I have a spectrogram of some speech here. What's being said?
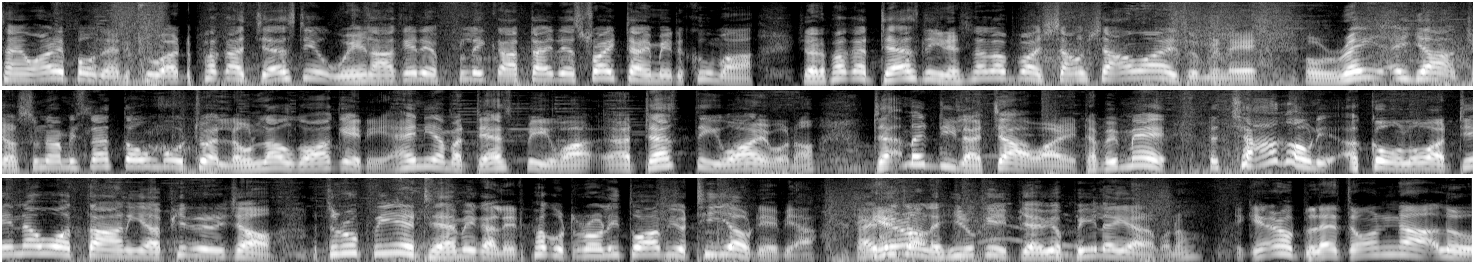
ဆိုင်ဝါတဲ့ပုံစံတစ်ခုကတစ်ဖက်က justice ဝင်လာခဲ့တဲ့ flicker title strike time တစ်ခုမှာကျွန်တော်တစ်ဖက်က dash နေနဲ့နှစ်လက်ပတ်ရှောင်ရှားသွားရဆိုမှလည်းဟို rain အရာကျွန်တော် tsunami slash သုံးဖို့အတွက်လုံလောက်သွားခဲ့တယ်အဲ့ဒီနေရာမှာ dash ပေးသွား dash တည်သွားတယ်ပေါ့နော် damage dealer ကျသွားတယ်ဒါပေမဲ့တခြားကောင်တွေအကုန်လုံးက tin network တာနေရဖြစ်တဲ့ကြောင့်သူတို့ပေးတဲ့ damage ကလည်းတစ်ဖက်ကိုတော်တော်လေးသွားပြီးတော့ထိရောက်တယ်ဗျာအဲ့ဒါကြောင့်လည်း hero kit ပြန်ပြီးတော့ပေးလိုက်ရတာပေါ့နော်တကယ်တော့ Blackthorn ကအဲ့လို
